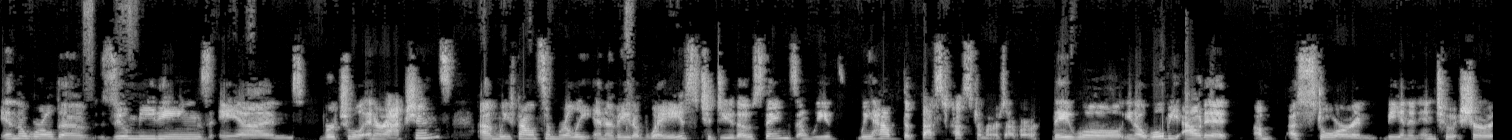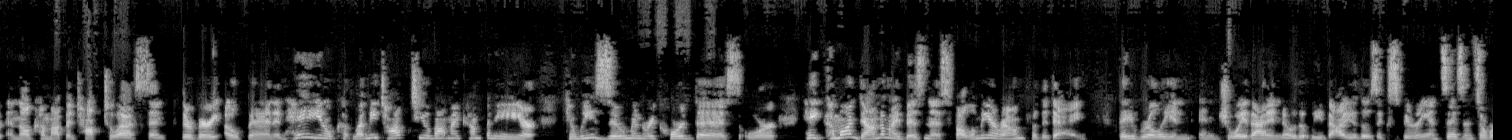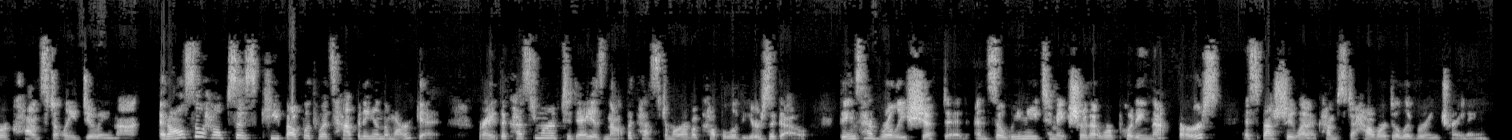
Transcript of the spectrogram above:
In the world of Zoom meetings and virtual interactions, um, we found some really innovative ways to do those things, and we've we have the best customers ever. They will, you know, we'll be out at a, a, store and be in an Intuit shirt and they'll come up and talk to us and they're very open and, hey, you know, let me talk to you about my company or can we Zoom and record this? Or, hey, come on down to my business. Follow me around for the day. They really in, enjoy that and know that we value those experiences. And so we're constantly doing that. It also helps us keep up with what's happening in the market, right? The customer of today is not the customer of a couple of years ago. Things have really shifted. And so we need to make sure that we're putting that first especially when it comes to how we're delivering training.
